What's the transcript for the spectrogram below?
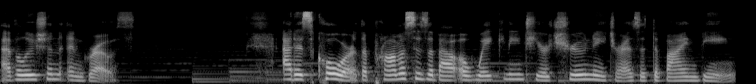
evolution, and growth. At its core, the promise is about awakening to your true nature as a divine being.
